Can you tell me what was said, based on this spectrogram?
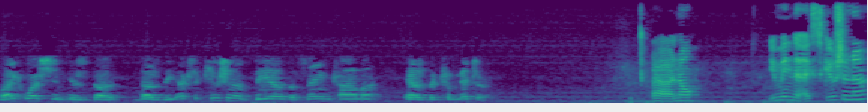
My question is, does, does the executioner bear the same karma as the committer? Uh, no. You mean the executioner?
